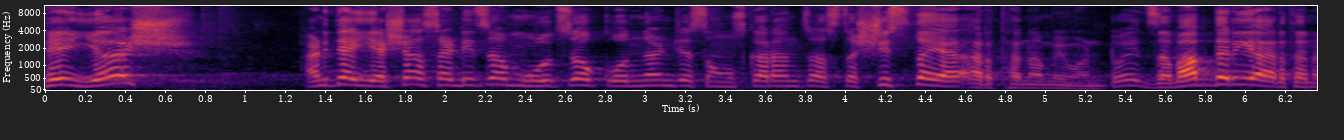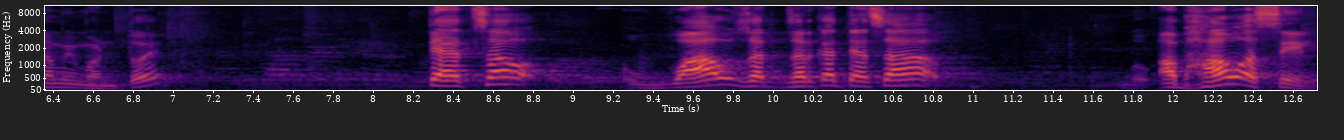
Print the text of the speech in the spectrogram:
हे यश आणि त्या यशासाठीचं मूळचं कोंदण जे संस्कारांचं असतं शिस्त या अर्थानं मी म्हणतोय जबाबदारी या अर्थानं मी म्हणतोय त्याचा वाव जर जर का त्याचा अभाव असेल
